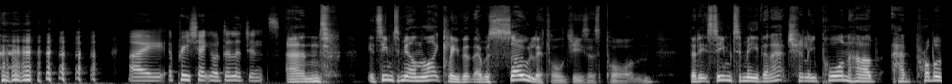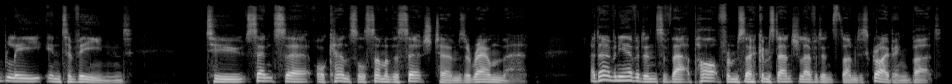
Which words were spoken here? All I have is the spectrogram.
I appreciate your diligence. and it seemed to me unlikely that there was so little Jesus porn that it seemed to me that actually Pornhub had probably intervened to censor or cancel some of the search terms around that. I don't have any evidence of that apart from circumstantial evidence that I'm describing, but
